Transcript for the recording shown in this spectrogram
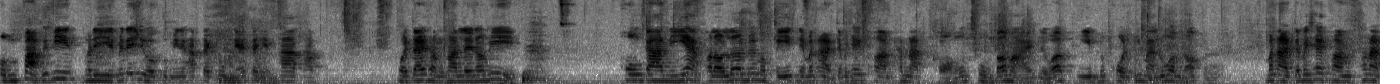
ผมฝากพี่ๆพอดีไม่ได้อยู่กับกลุ่มนี้นะครับ แต่กลุ่มนี้จะเห็นภาพครับ หัวใจสำคัญเลยเนาะพี่ โครงการนี้อะพอเราเริ่มด้วยมาปีดเนี่ยมันอาจจะไม่ใช่ความถนัดของกลุ่มเป้าหมาย หรือว่าทีมทุกคนที่มาร่วมเนาะ มันอาจจะไม่ใช่ความถนัด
